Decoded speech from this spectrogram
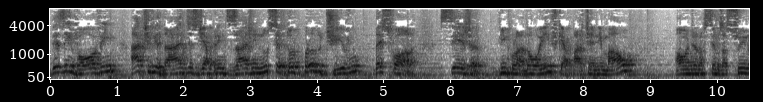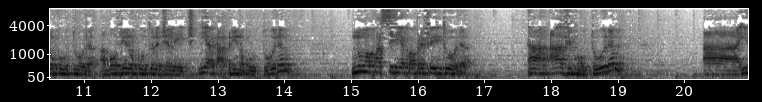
desenvolvem atividades de aprendizagem no setor produtivo da escola, seja vinculado ao ENF, que é a parte animal, onde nós temos a suinocultura, a bovinocultura de leite e a caprinocultura, numa parceria com a prefeitura, a avicultura, a, e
